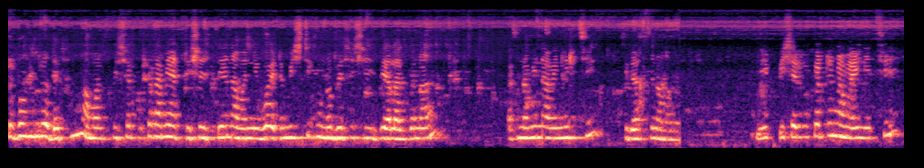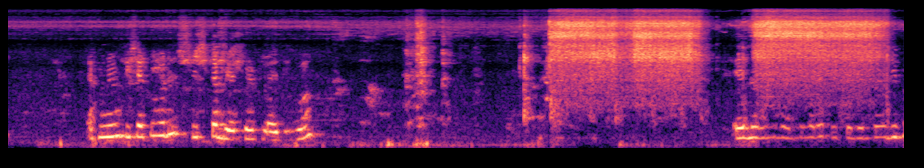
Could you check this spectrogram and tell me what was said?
তো বন্ধুরা দেখুন, আমার প্রেশার কুকার আমি একটা শেষ দিয়ে নামিয়ে নেব। এটা মিষ্টি কোনো বেশি শেষ দেওয়া লাগবে না। এখন আমি নামিয়ে নিচ্ছি, ফিরে আসছি নামানো আমি প্রেশার কুকারটা নামাই নিচ্ছি। এখন আমি প্রেশার কুকারের শীষটা বের করে ফেলাই দিব। এই করে বের করে দিব।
